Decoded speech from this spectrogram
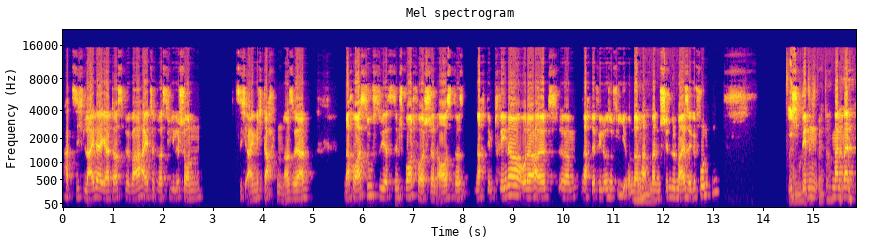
hat sich leider ja das bewahrheitet, was viele schon sich eigentlich dachten. Also ja, nach was suchst du jetzt den Sportvorstand aus? Das, nach dem Trainer oder halt ähm, nach der Philosophie? Und dann mhm. hat man Schindelmeiser gefunden. Ich bin, man, man,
